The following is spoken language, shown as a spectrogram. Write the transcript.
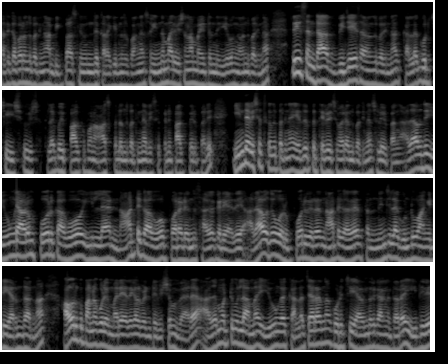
அதுக்கப்புறம் வந்து பார்த்தீங்கன்னா பிக் பாஸ்ல வந்து கலக்கிட்டு இருப்பாங்க ஸோ இந்த மாதிரி விஷயம்லாம் பண்ணிட்டு இருந்த இவங்க வந்து பார்த்தீங்கன்னா ரீசெண்டாக விஜய் சார் வந்து பார்த்தீங்கன்னா கள்ளக்குறிச்சி இஷ்யூ விஷயத்தில் போய் பார்க்க போன ஹாஸ்பிட்டல் வந்து பார்த்தீங்கன்னா விசிட் பண்ணி பார்க்க போயிருப்பாரு. இந்த விஷயத்துக்கு வந்து பார்த்தீங்கன்னா எதிர்ப்பு தெரிவித்த மாதிரி வந்து பார்த்தீங்கன்னா சொல்லியிருப்பாங்க. அதாவது இவங்க யாரும் போருக்காகவோ இல்லை நாட்டுக்காகவோ போராடி வந்து சக கிடையாது. அதாவது ஒரு போர் வீரர் நாட்டுக்காக தன் நெஞ்சில் குண்டு வாங்கிட்டு இறந்தார்னா அவருக்கு பண்ணக்கூடிய மரியாதைகள் அப்படின்ற விஷயம் வேறு. அது மட்டும் இல்லாமல் இவங்க கலாச்சாரம் தான் குடித்து இறந்துருக்காங்களே தவிர இதுவே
